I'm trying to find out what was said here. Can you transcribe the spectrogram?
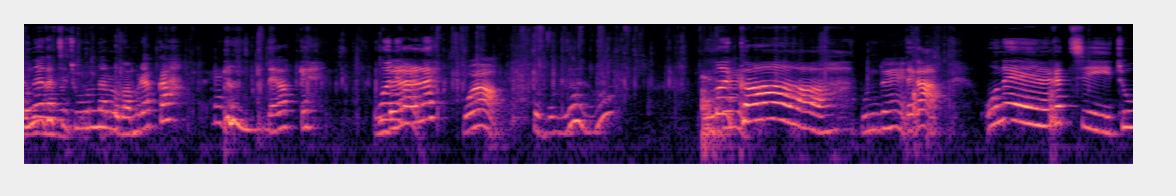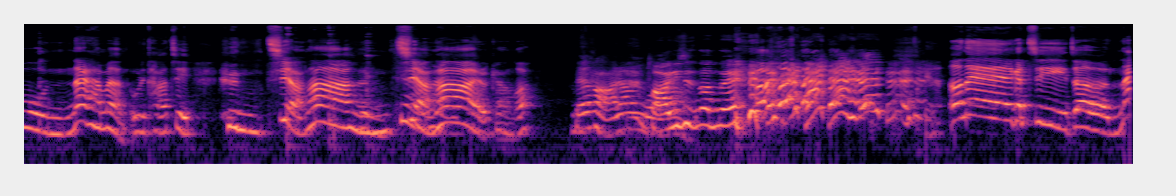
해. 오늘 같이 좋은 날로 마무리할까? 내가 할게. 포니 네. 갈래? 뭐야? 너 몰라요? 오마이갓. 뭔데? 내가 오늘 같이 좋은 날 하면 우리 다 같이 흔치 않아, 흔치 않아 이렇게 하는 거야. 내가 알아온 거야. 많이 신났네. 오늘 같이 좋은 날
